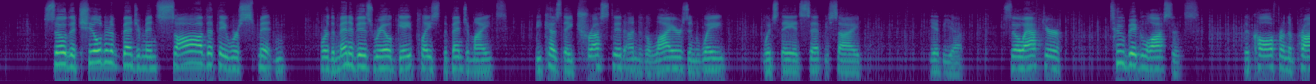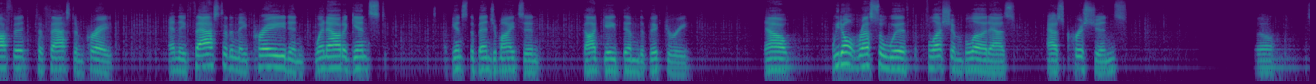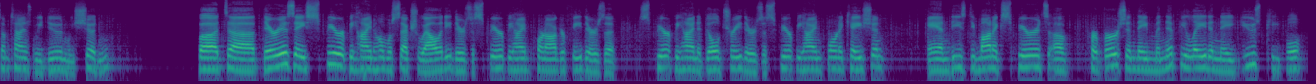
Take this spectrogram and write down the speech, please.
So the children of Benjamin saw that they were smitten, for the men of Israel gave place to the Benjamites, because they trusted unto the liers in wait which they had set beside Gibeah. So after two big losses, the call from the prophet to fast and pray. And they fasted and they prayed and went out against against the Benjamites and God gave them the victory. Now, we don't wrestle with flesh and blood as as Christians. Well, sometimes we do and we shouldn't. But uh, there is a spirit behind homosexuality. There's a spirit behind pornography. There's a spirit behind adultery. There's a spirit behind fornication. And these demonic spirits of perversion, they manipulate and they use people,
